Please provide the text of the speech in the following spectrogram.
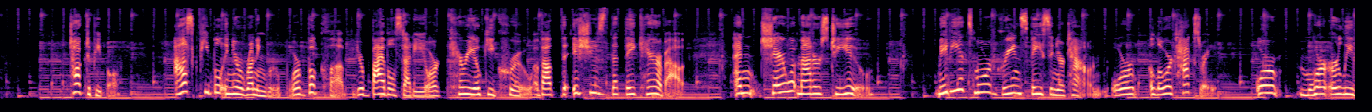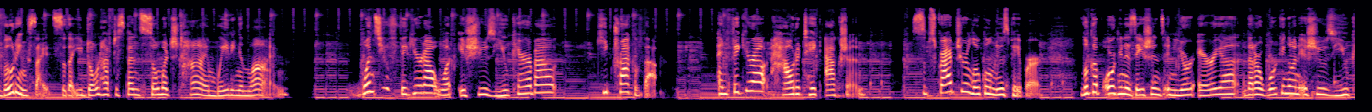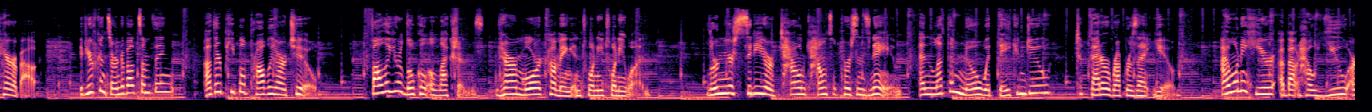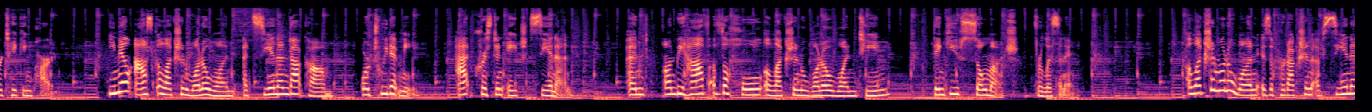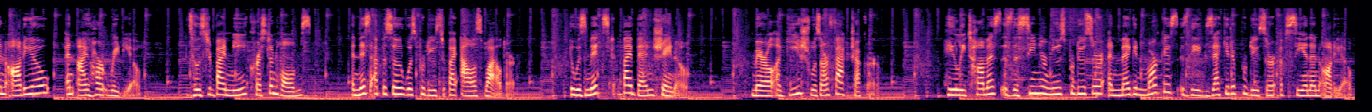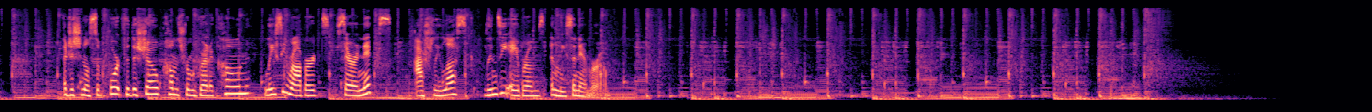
Talk to people. Ask people in your running group or book club, your Bible study or karaoke crew about the issues that they care about and share what matters to you. Maybe it's more green space in your town, or a lower tax rate, or more early voting sites so that you don't have to spend so much time waiting in line. Once you've figured out what issues you care about, keep track of them and figure out how to take action. Subscribe to your local newspaper. Look up organizations in your area that are working on issues you care about. If you're concerned about something, other people probably are too. Follow your local elections. There are more coming in 2021. Learn your city or town councilperson's name and let them know what they can do to better represent you. I want to hear about how you are taking part. Email askelection101 at cnn.com or tweet at me at Kristen H. CNN. And on behalf of the whole Election 101 team, thank you so much for listening. Election 101 is a production of CNN Audio and iHeartRadio. It's hosted by me, Kristen Holmes, and this episode was produced by Alice Wilder. It was mixed by Ben Shano. Meryl Agish was our fact checker. Haley Thomas is the senior news producer, and Megan Marcus is the executive producer of CNN Audio. Additional support for the show comes from Greta Cohn, Lacey Roberts, Sarah Nix, Ashley Lusk, Lindsay Abrams, and Lisa Namerow.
